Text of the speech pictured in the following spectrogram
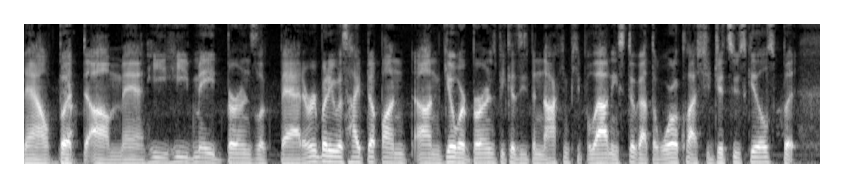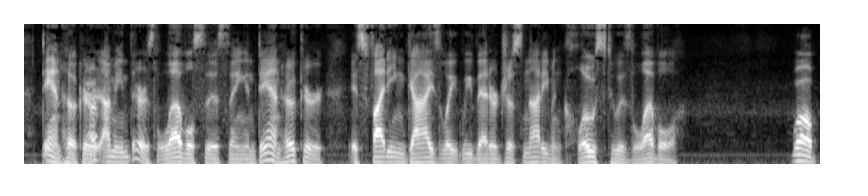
now, but oh man, he he made Burns look bad. Everybody was hyped up on on Gilbert Burns because he's been knocking people out and he's still got the world class jiu-jitsu skills. But Dan Hooker, I mean, there's levels to this thing, and Dan Hooker is fighting guys lately that are just not even close to his level. Well,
